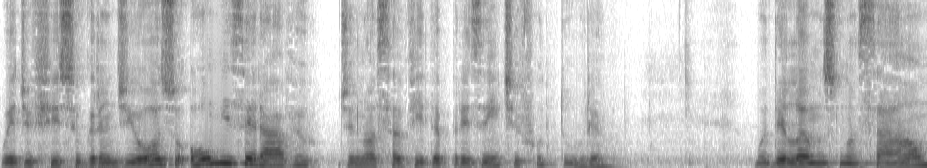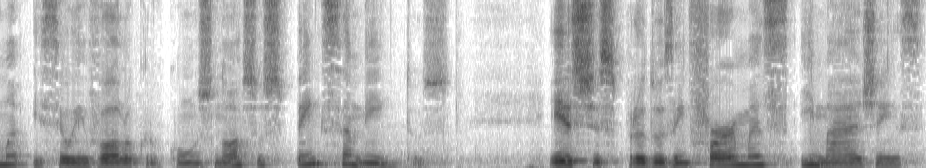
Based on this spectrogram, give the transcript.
o edifício grandioso ou miserável de nossa vida presente e futura. Modelamos nossa alma e seu invólucro com os nossos pensamentos. Estes produzem formas, imagens,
